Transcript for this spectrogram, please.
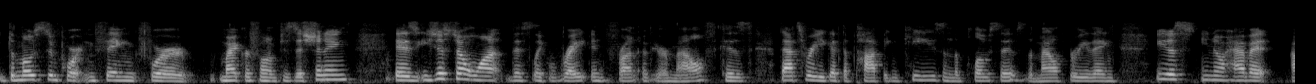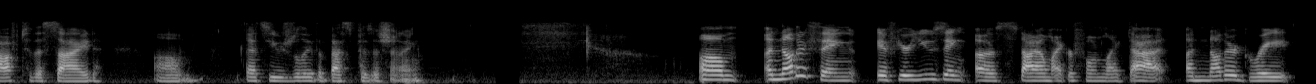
the most important thing for microphone positioning is you just don't want this like right in front of your mouth because that's where you get the popping P's and the plosives, the mouth breathing. You just, you know, have it off to the side. Um, that's usually the best positioning. Um, another thing, if you're using a style microphone like that, another great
